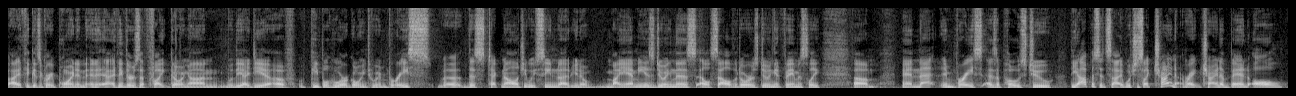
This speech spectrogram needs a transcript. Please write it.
I think it's a great point, and, and, I think there's a fight going on with the idea of people who are going to embrace uh, this technology. We've seen that you know Miami is doing this, El Salvador is doing it famously, um, and that embrace as opposed to the opposite side, which is like China, right? China banned all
